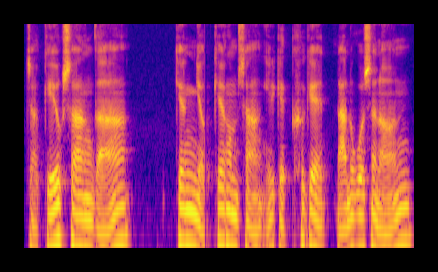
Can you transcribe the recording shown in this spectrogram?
자, 교육사항과 경력, 경험사항 이렇게 크게 나누고서는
